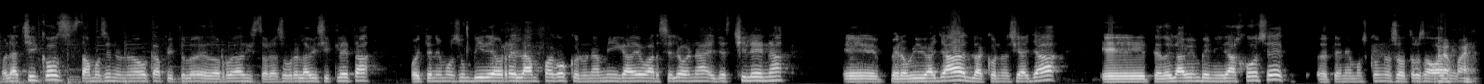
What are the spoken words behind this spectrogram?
Hola chicos, estamos en un nuevo capítulo de Dos Ruedas, Historia sobre la Bicicleta. Hoy tenemos un video relámpago con una amiga de Barcelona, ella es chilena, eh, pero vive allá, la conocí allá. Eh, te doy la bienvenida, José. Eh, tenemos con nosotros a Juan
